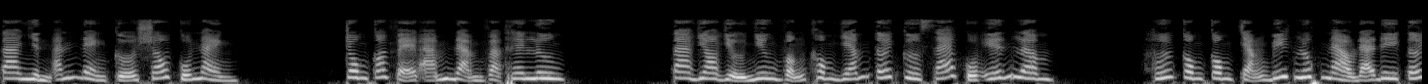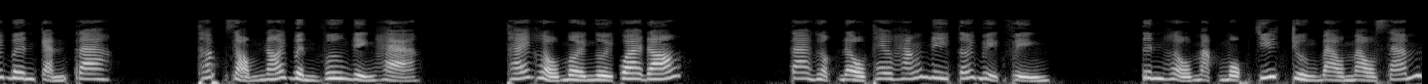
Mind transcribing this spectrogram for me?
Ta nhìn ánh đèn cửa sổ của nàng. Trông có vẻ ảm đạm và thê lương. Ta do dự nhưng vẫn không dám tới cư xá của Yến Lâm. Hứa công công chẳng biết lúc nào đã đi tới bên cạnh ta. Thấp giọng nói Bình Vương Điện Hạ. Thái hậu mời người qua đó. Ta gật đầu theo hắn đi tới biệt viện. Tinh hậu mặc một chiếc trường bào màu xám.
